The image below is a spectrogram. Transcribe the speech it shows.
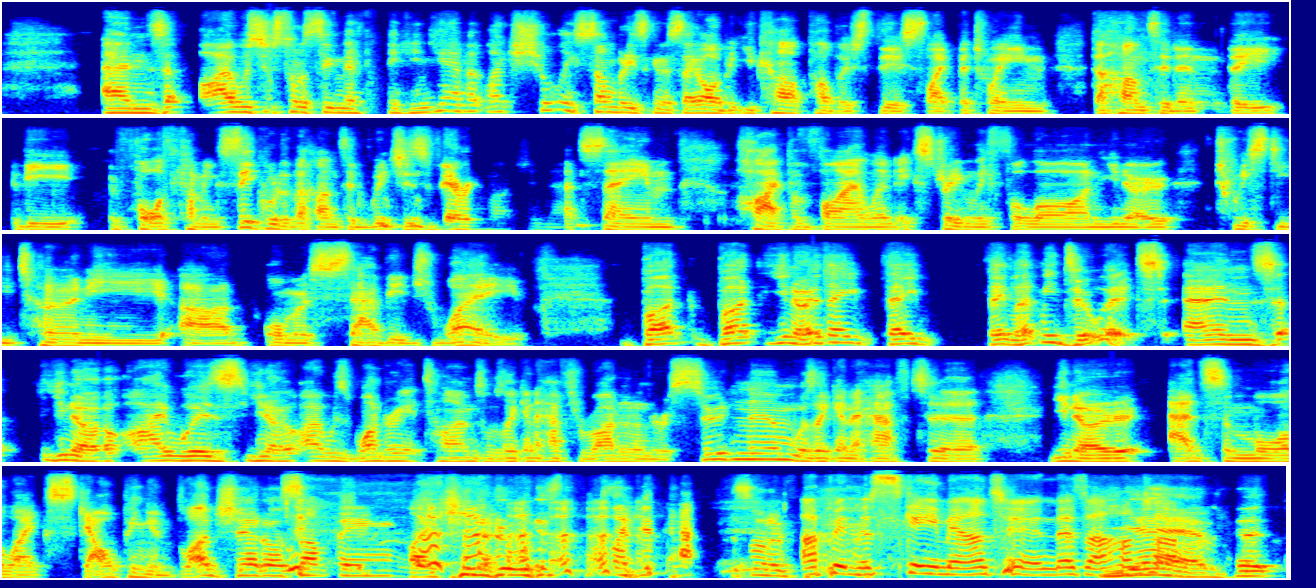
And I was just sort of sitting there thinking, yeah, but like surely somebody's going to say, oh, but you can't publish this like between The Hunted and the the forthcoming sequel to The Hunted, which is very much in that same hyper violent, extremely full on, you know, twisty, turny, uh, almost savage way. But but you know they they they let me do it. And, you know, I was, you know, I was wondering at times, was I going to have to write it under a pseudonym? Was I going to have to, you know, add some more like scalping and bloodshed or something? like, you know, it was like it sort of up in the ski mountain. There's a hunter. Yeah, but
